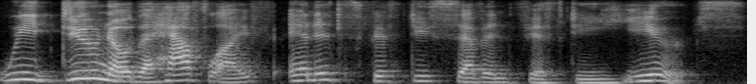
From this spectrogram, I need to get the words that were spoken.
we do know the half-life and it's 5750 years.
